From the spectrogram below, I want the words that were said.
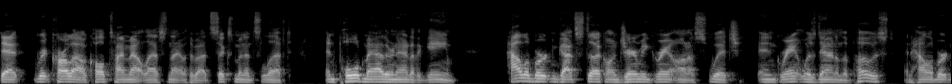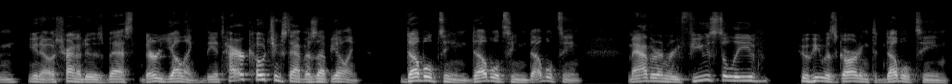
that Rick Carlisle called timeout last night with about six minutes left and pulled Mathurin out of the game. Haliburton got stuck on Jerami Grant on a switch, and Grant was down in the post, and Haliburton, you know, is trying to do his best. They're yelling. The entire coaching staff is up yelling, double team, double team, double team. Mathurin refused to leave who he was guarding to double team.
